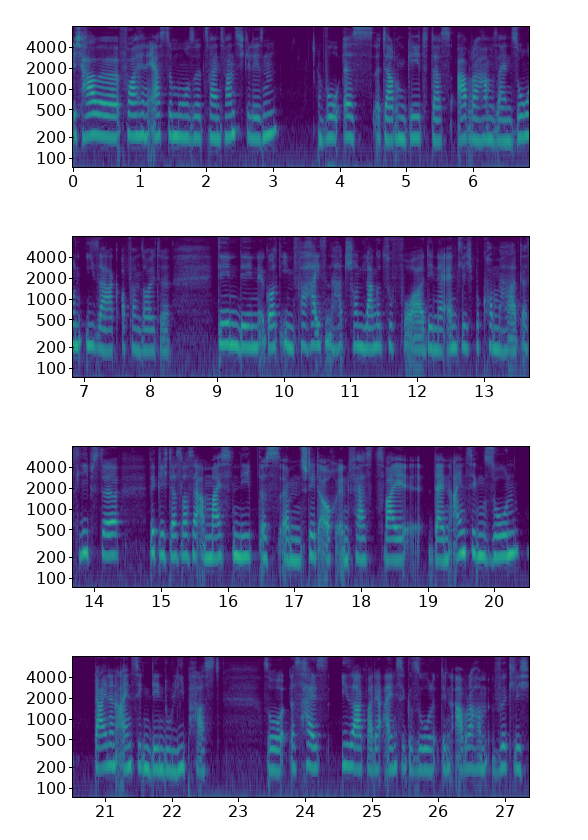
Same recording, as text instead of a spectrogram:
ich habe vorhin 1. Mose 22 gelesen wo es darum geht, dass Abraham seinen Sohn Isaac opfern sollte, den, den Gott ihm verheißen hat, schon lange zuvor, den er endlich bekommen hat. Das Liebste, wirklich das, was er am meisten liebt, das ähm, steht auch in Vers 2, deinen einzigen Sohn, deinen einzigen, den du lieb hast. So, das heißt, Isaac war der einzige Sohn, den Abraham wirklich,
